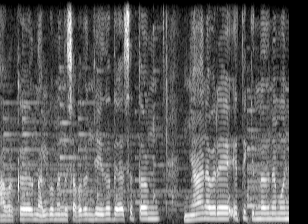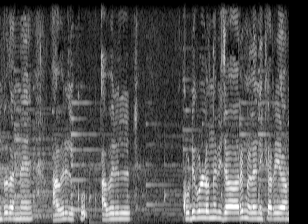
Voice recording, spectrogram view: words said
അവർക്ക് നൽകുമെന്ന് ശപഥം ചെയ്ത ദേശത്ത് ഞാൻ അവരെ എത്തിക്കുന്നതിന് മുൻപ് തന്നെ അവരിൽ അവരിൽ കുടികൊള്ളുന്ന വിചാരങ്ങൾ എനിക്കറിയാം.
